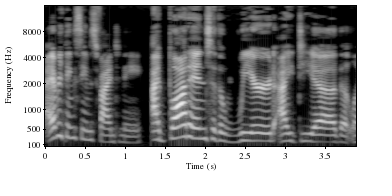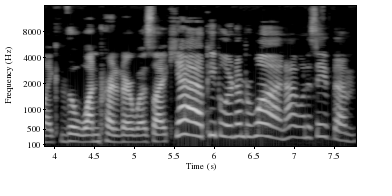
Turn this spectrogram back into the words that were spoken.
Everything seems fine to me. I bought into the weird idea that, like, the one Predator was like, yeah, people are number one. I want to save them.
